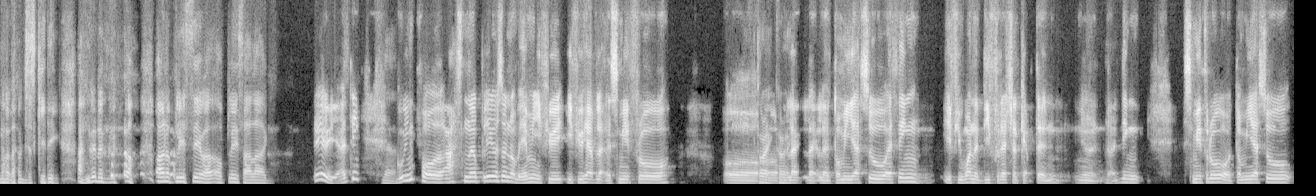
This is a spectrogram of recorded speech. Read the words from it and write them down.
No, I'm just kidding. I'm gonna go. I wanna play safe. I'll, I'll play Salah. Really, I think Yeah. going for Arsenal players or not. I mean, if you if you have like a Smith Rowe or, Correct, or correct. like like like Tomiyasu, I think if you want a differential captain, you know, I think Smith Rowe or Tomiyasu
